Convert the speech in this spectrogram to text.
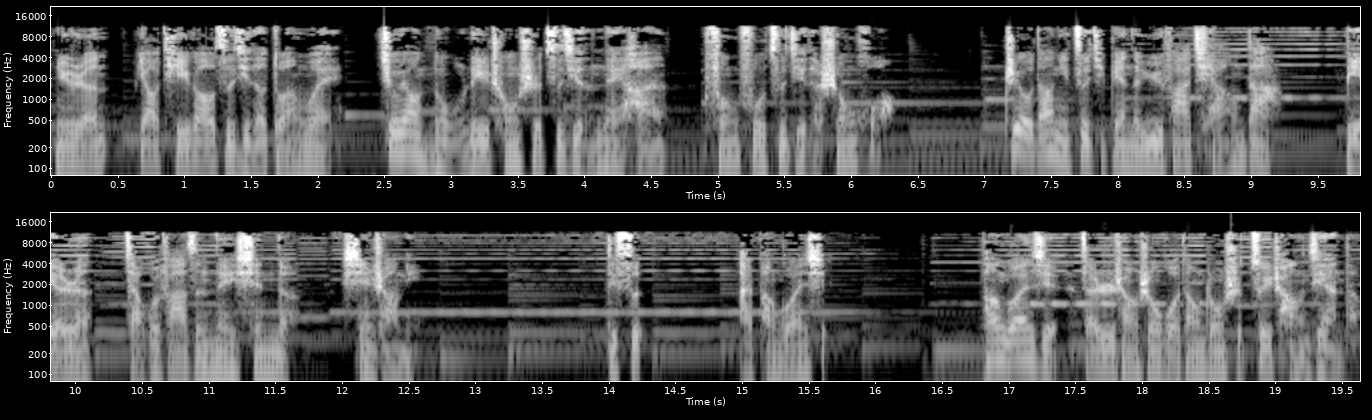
女人要提高自己的段位，就要努力充实自己的内涵，丰富自己的生活。只有当你自己变得愈发强大，别人才会发自内心的欣赏你。第四，爱攀关系。攀关系在日常生活当中是最常见的，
